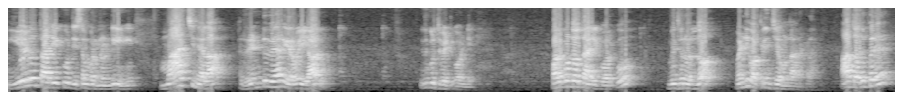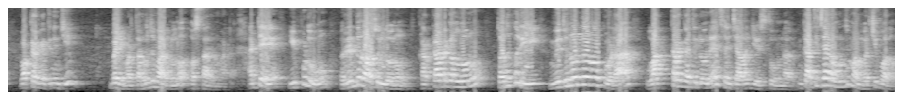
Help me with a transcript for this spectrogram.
ఏడో తారీఖు డిసెంబర్ నుండి మార్చి నెల రెండు వేల ఇరవై ఆరు. ఇది గుర్తుపెట్టుకోండి. పదకొండవ తారీఖు వరకు మిథునంలో మళ్ళీ వక్రించే ఉన్నారు అక్కడ. ఆ తదుపరి వక్రగతి నుంచి బయటపడతారు. రుజు మార్గంలో వస్తారనమాట అంటే ఇప్పుడు రెండు రాసుల్లోనూ కర్కాటకంలోనూ తదుపరి మిథునంలోనూ కూడా వక్రగతిలోనే సంచారం చేస్తూ ఉన్నారు. ఇంకా అతిచారం గురించి మనం మర్చిపోదాం.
